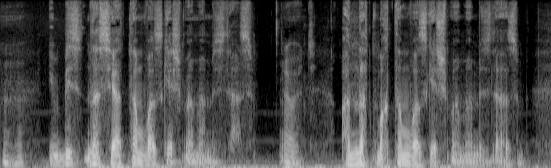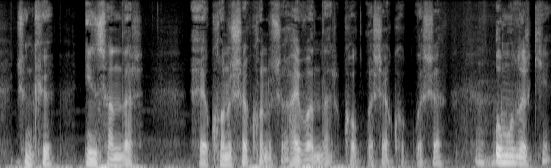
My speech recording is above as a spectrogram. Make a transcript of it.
Hı hı. Biz nasihattan vazgeçmememiz lazım. Evet. Anlatmaktan vazgeçmememiz lazım. Çünkü insanlar e, konuşa konuşa hayvanlar koklaşa koklaşa hı hı. umulur ki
